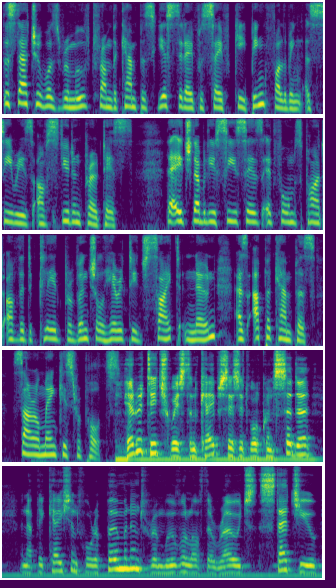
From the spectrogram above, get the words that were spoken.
The statue was removed from the campus yesterday for safekeeping following a series of student protests. The HWC says it forms part of the declared provincial heritage site known as Upper Campus. Cyril Menkis reports. Heritage Western Cape says it will consider an application for a permanent removal of the Rhodes statue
